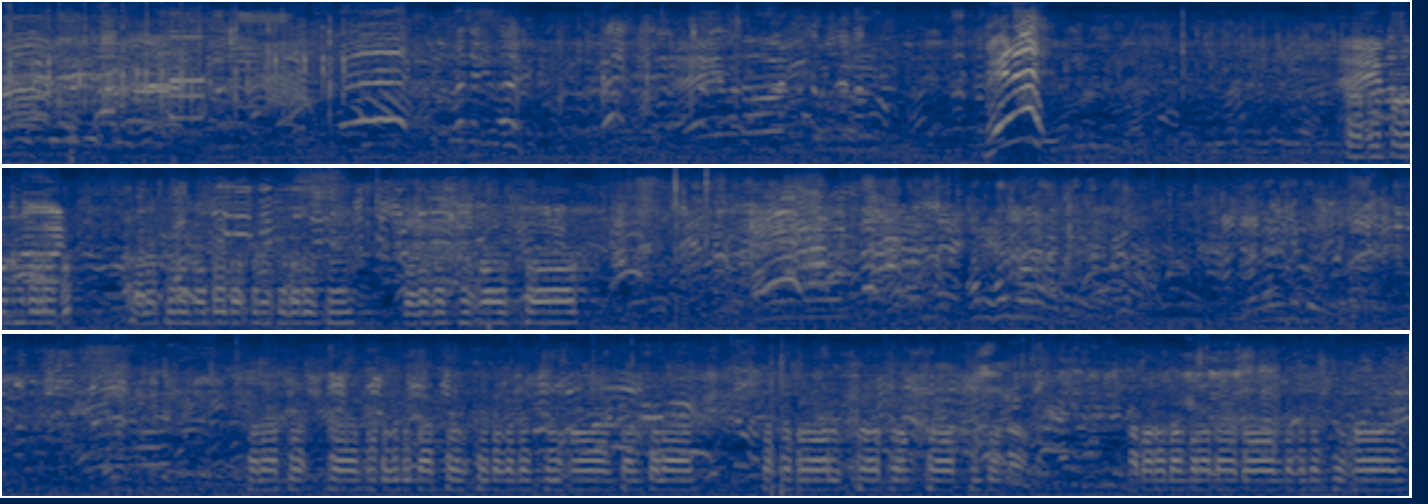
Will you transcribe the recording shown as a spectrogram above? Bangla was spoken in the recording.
এখন পুরো নব্বই খেলা পুরো নব্বই বছরে চলে চলছে দেখা যাচ্ছে চালতলা কাছে বল শট রং শট ঠিক আবারও দেখা যাচ্ছে হয়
